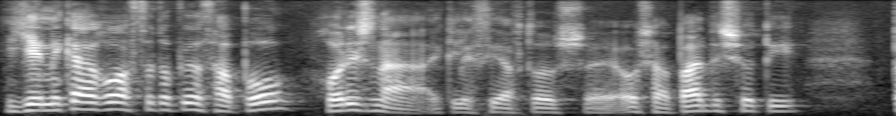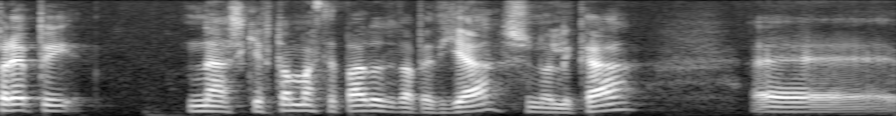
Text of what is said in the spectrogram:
Γενικά, εγώ αυτό το οποίο θα πω, χωρίς να εκλειθεί αυτός ε, ως απάντηση, ότι πρέπει να σκεφτόμαστε πάντοτε τα παιδιά συνολικά, ε,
